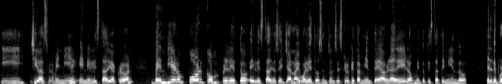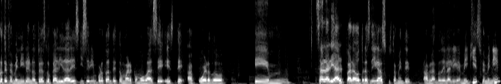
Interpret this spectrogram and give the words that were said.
y Chivas Femenil en el Estadio Acron, vendieron por completo el estadio, o sea, ya no hay boletos. Entonces creo que también te habla del aumento que está teniendo el deporte femenil en otras localidades y sería importante tomar como base este acuerdo em, salarial para otras ligas, justamente hablando de la Liga MX femenil,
